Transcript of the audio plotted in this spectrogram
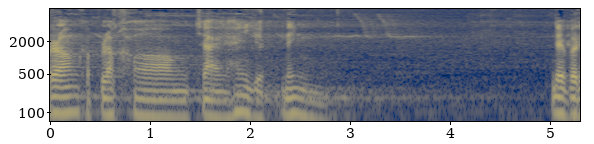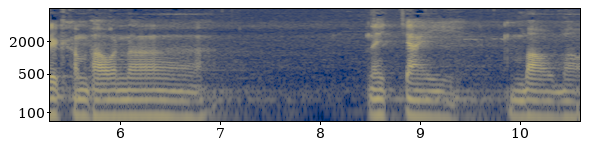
พร้อมกับประคองใจให้หยุดนิ่งได้บริกรรมภาวนา ในใจเบา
